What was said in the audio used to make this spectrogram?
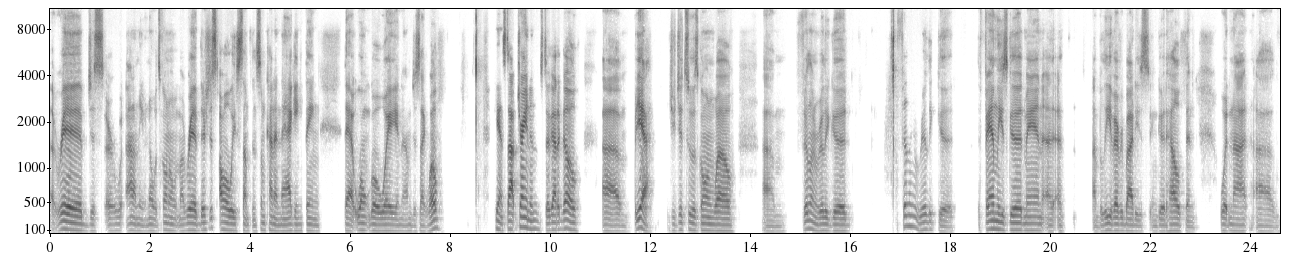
a rib, just or I don't even know what's going on with my rib. There's just always something, some kind of nagging thing that won't go away. And I'm just like, well, can't stop training, still got to go. Um, but yeah, jujitsu is going well. Um, feeling really good. Feeling really good. The family is good, man. I, I, I believe everybody's in good health and whatnot. Um,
